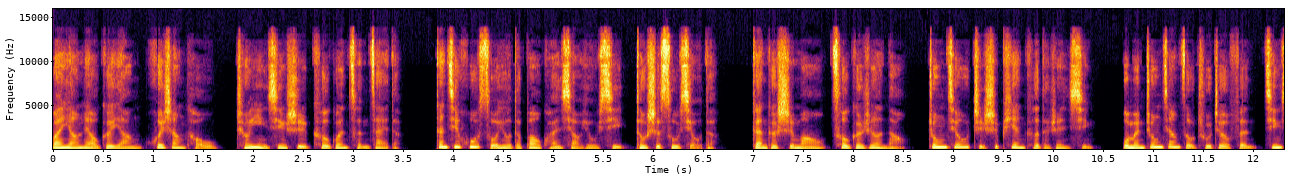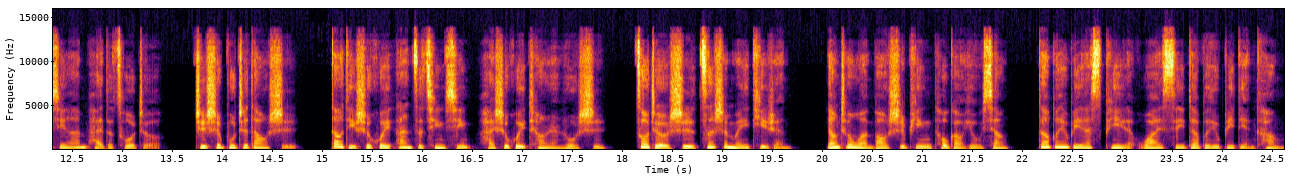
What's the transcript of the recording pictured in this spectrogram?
玩羊了个羊会上头，成瘾性是客观存在的，但几乎所有的爆款小游戏都是速朽的，赶个时髦，凑个热闹，终究只是片刻的任性。我们终将走出这份精心安排的挫折，只是不知道时到底是会暗自庆幸，还是会怅然若失。作者是资深媒体人，羊城晚报时评投稿邮箱 wbspycwb 点 com，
